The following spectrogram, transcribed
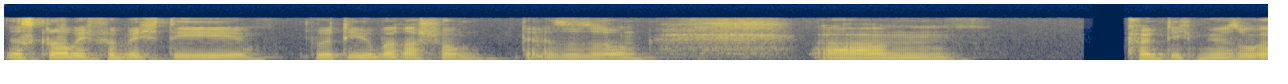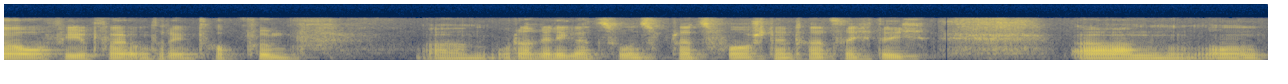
ist, glaube ich, für mich die, wird die Überraschung der Saison. Ähm, könnte ich mir sogar auf jeden Fall unter den Top 5 ähm, oder Relegationsplatz vorstellen tatsächlich. Ähm, und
